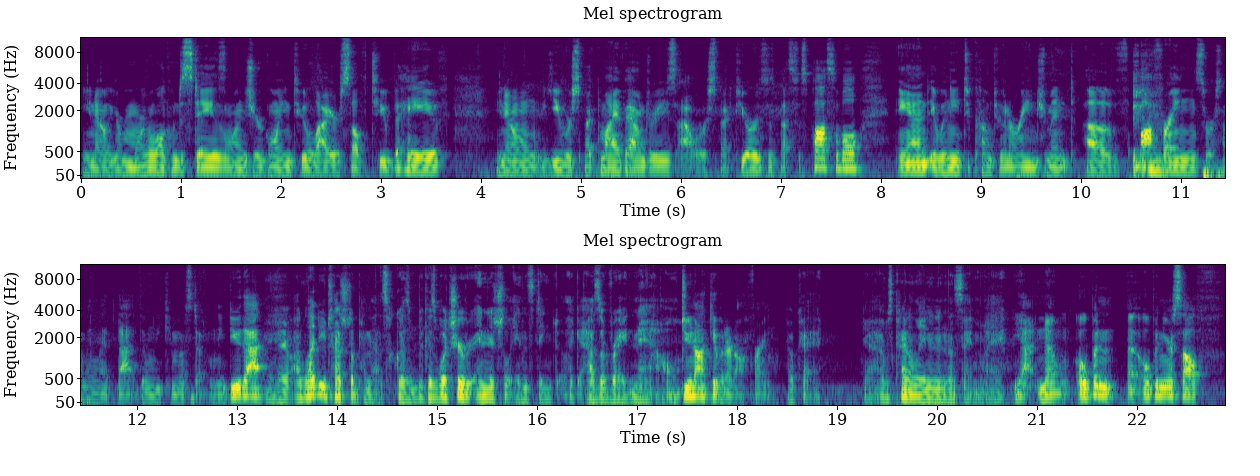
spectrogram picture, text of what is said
You know, you're more than welcome to stay as long as you're going to allow yourself to behave. You know, you respect my boundaries. I will respect yours as best as possible. And if we need to come to an arrangement of offerings or something like that, then we can most definitely do that. Okay, I'm glad you touched upon that because because what's your initial instinct like as of right now? Do not give it an offering. Okay, yeah, I was kind of leaning in the same way. Yeah, no. Open uh, open yourself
